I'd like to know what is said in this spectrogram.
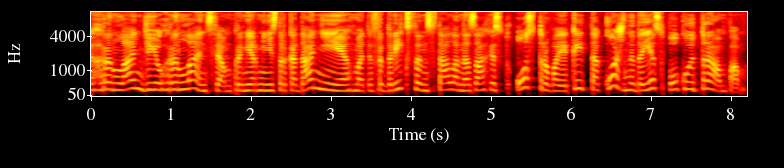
Гренландію гренландцям. Прем'єр-міністрка Данії Мете Фредеріксен стала на захист острова, який також не дає спокою Трампам.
